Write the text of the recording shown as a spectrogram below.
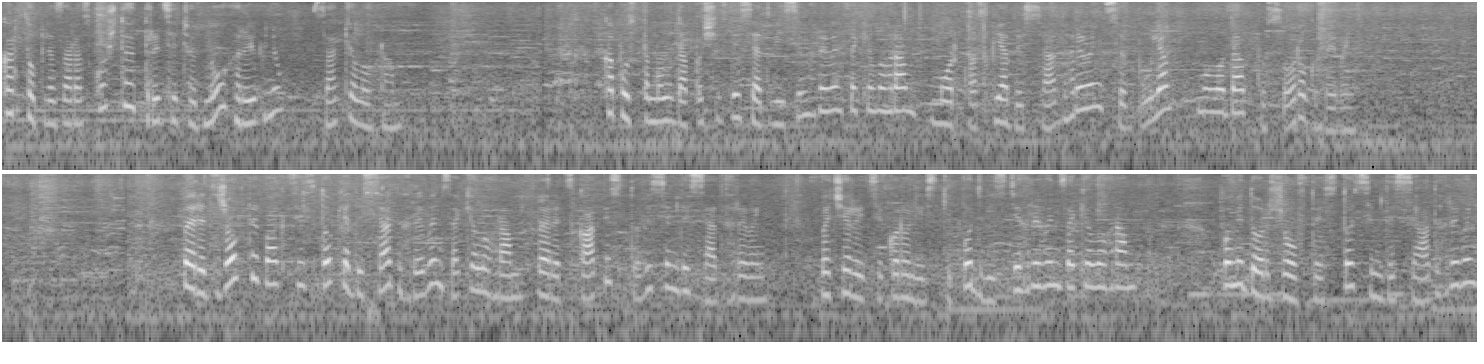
Картопля зараз коштує 31 гривню за кілограм. Капуста молода по 68 гривень за кілограм, морква з 50 гривень, цибуля молода по 40 гривень. Перець жовтий в акції 150 гривень за кілограм. Перець капі 180 гривень. Печериці королівські по 200 гривень за кілограм. Помідор жовтий 170 гривень,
